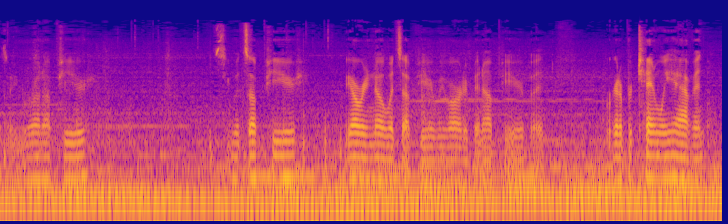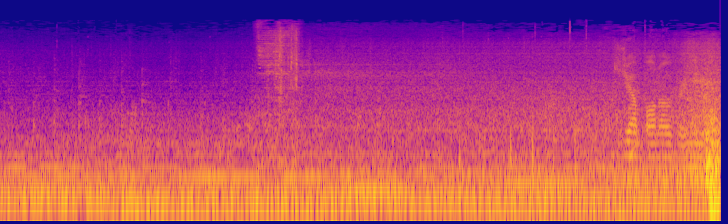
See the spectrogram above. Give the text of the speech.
As we run here. See what's up here. We already know what's up here. We've already been up here, but we're gonna pretend we haven't. jump on over here.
